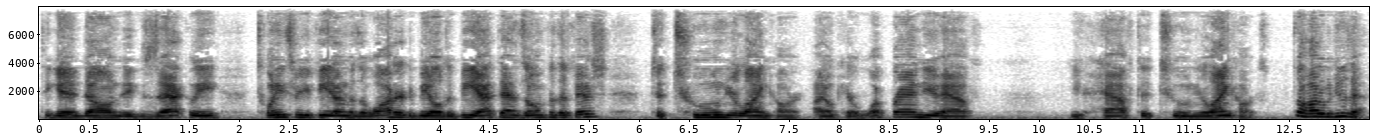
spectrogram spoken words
to get it down exactly 23 feet under the water to be able to be at that zone for the fish to tune your line counter. I don't care what brand you have, you have to tune your line counters. So how do we do that?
